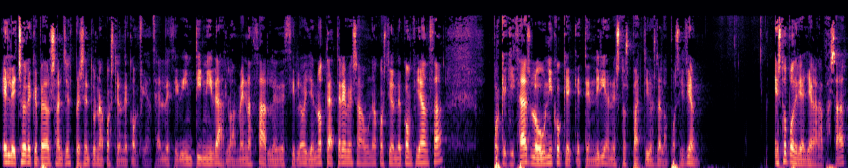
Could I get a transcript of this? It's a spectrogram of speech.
el hecho de que Pedro Sánchez presente una cuestión de confianza, es decir, intimidarlo, amenazarle, decirle, oye, no te atreves a una cuestión de confianza, porque quizás es lo único que, que tendrían estos partidos de la oposición. Esto podría llegar a pasar.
